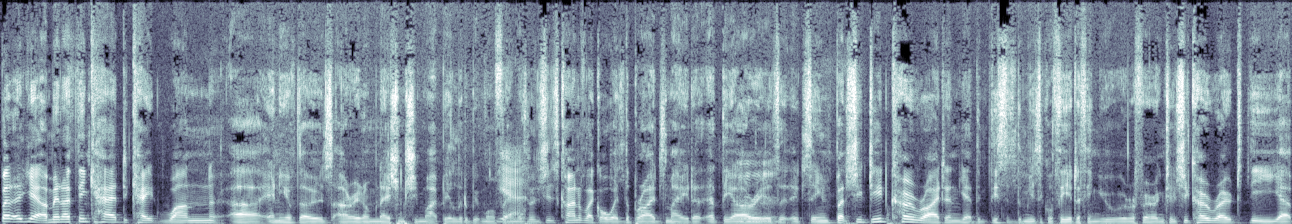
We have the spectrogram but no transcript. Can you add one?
but uh, yeah, I mean, I think had Kate won uh, any of those ARIA nominations, she might be a little bit more famous. Yeah. But she's kind of like always the bridesmaid at, at the ARIAs, it, it seems. But she did co-write, and yeah, th- this is the musical theatre thing you were referring to. She co-wrote the uh,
